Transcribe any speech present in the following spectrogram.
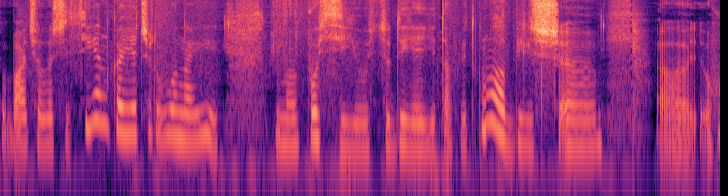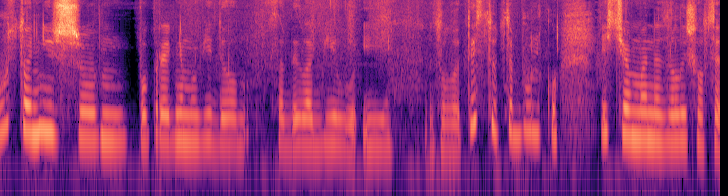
Побачила, що сіянка є червона, і посію. Ось сюди я її так відкнула більш е, е, густо, ніж в попередньому відео садила білу і золотисту цибульку. І ще в мене залишився,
